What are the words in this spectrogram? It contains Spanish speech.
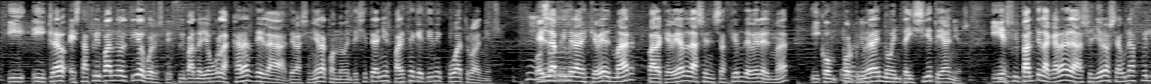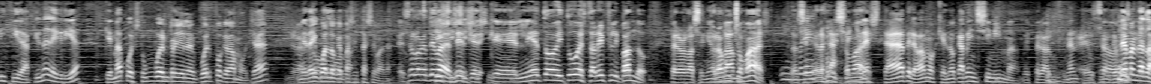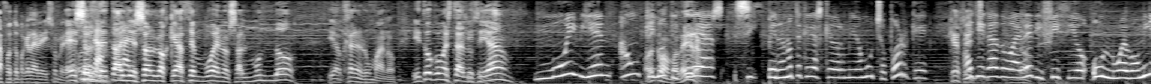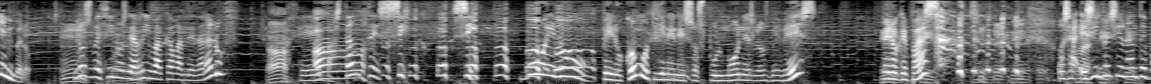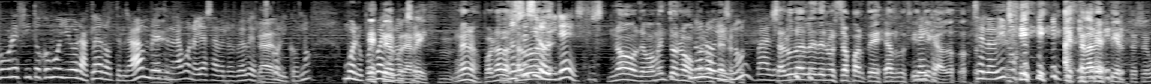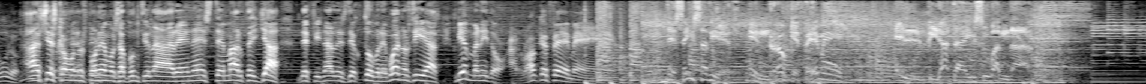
Y, y claro, está flipando el tío, pues estoy flipando yo por las caras de la, de la señora con 97 años, parece que tiene 4 años. Es la primera vez que ve el mar, para que vean la sensación de ver el mar, y con, por bonito. primera vez 97 años. Y es flipante la cara de la señora, o sea, una felicidad y una alegría que me ha puesto un buen rollo en el cuerpo que vamos, ya me da igual lo que pase esta semana. Eso es lo que te Sí, iba a sí, decir, sí, que, sí, sí. que el nieto y tú estaréis flipando, pero la señora Vamos. mucho más. La señora La mucho señora más. está, pero vamos, que no cabe en sí misma, pero alucinante. Os voy a mandar la foto para que la veáis, hombre. Esos Venga, detalles vale. son los que hacen buenos al mundo y al género humano. ¿Y tú cómo estás, Lucía? Muy bien, aunque Ay, no te creas, sí, pero no te creas que he dormido mucho porque ¿Qué has ha hecho? llegado al No. edificio un nuevo miembro. Mm, Los vecinos de arriba acaban de dar a luz. Ah, Hace Ah. bastante, sí, sí. Bueno, pero ¿cómo tienen esos pulmones los bebés? ¿Pero qué pasa? O sea, es sí, impresionante, pobrecito, cómo llora. Claro, tendrá hambre, Sí. tendrá, bueno, ya sabes, los bebés, los cólicos, ¿no? Bueno, pues es vaya peor que la rave. Mm. bueno, pues nada. No sé si lo oirés. No, de momento no. No lo oís, bueno, ¿no? Vale. Salúdale de nuestra parte al recién Venga, llegado. Se lo digo. que estará despierto, seguro. Así es como nos ponemos a funcionar en este martes ya de finales de octubre. Buenos días, bienvenido a Rock FM. De 6 a 10, en Rock FM, El Pirata y su banda.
